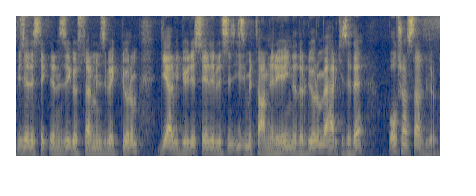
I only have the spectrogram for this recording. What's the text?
bize desteklerinizi göstermenizi bekliyorum. Diğer videoyu da seyredebilirsiniz. İzmir tahminleri yayındadır diyorum ve herkese de bol şanslar diliyorum.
